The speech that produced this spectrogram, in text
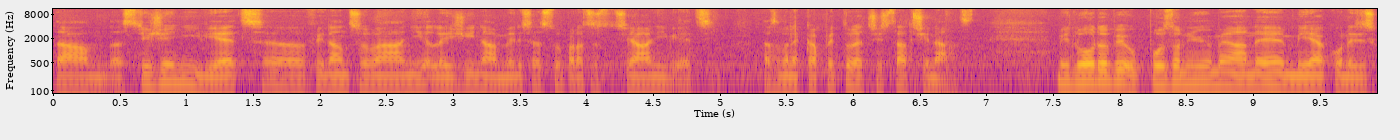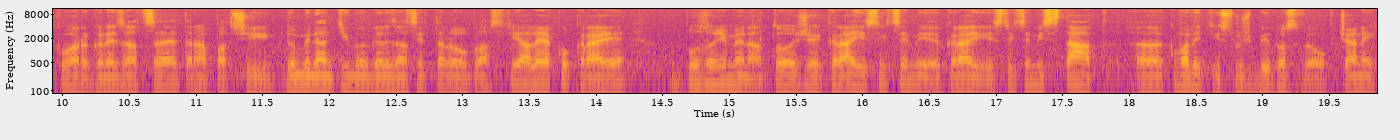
ta stěžení věc financování leží na Ministerstvu práce sociální věcí, tzv. kapitole 313. My dlouhodobě upozorňujeme, a ne my jako nezisková organizace, která patří k dominantním organizacím v této oblasti, ale jako kraje, upozorňujeme na to, že kraj, jestli chce mít, kraj, jestli chce mít stát eh, kvalitní služby pro své občany,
